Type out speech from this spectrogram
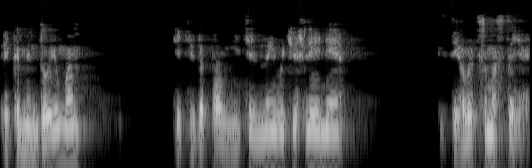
Рекомендуем вам эти дополнительные вычисления сделать самостоятельно.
